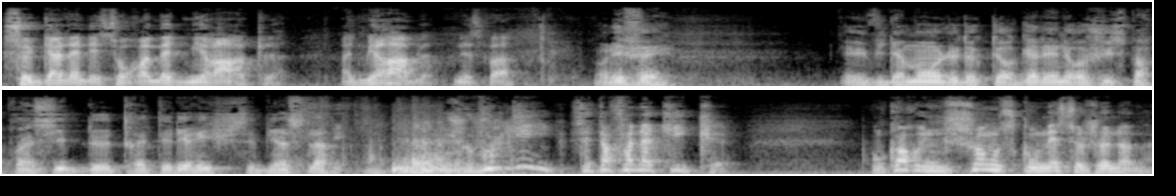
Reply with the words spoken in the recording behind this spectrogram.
ce Galen et son remède miracle. Admirable, n'est-ce pas? En effet. Évidemment, le docteur Galen refuse par principe de traiter les riches, c'est bien cela. Je vous le dis, c'est un fanatique. Encore une chance qu'on ait ce jeune homme,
